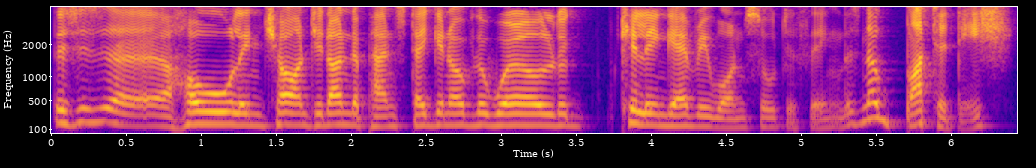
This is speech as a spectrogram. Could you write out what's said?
This is a whole enchanted underpants taking over the world, and killing everyone sort of thing. There's no butter dish.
